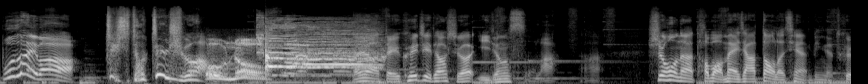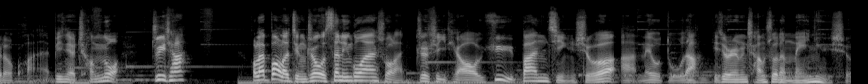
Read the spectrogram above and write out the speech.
不对吧？这是条真蛇！”Oh no！哎呀，得亏这条蛇已经死了啊！事后呢，淘宝卖家道了歉，并且退了款，并且承诺追查。后来报了警之后，森林公安说了，这是一条玉斑锦蛇啊，没有毒的，也就是人们常说的美女蛇。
